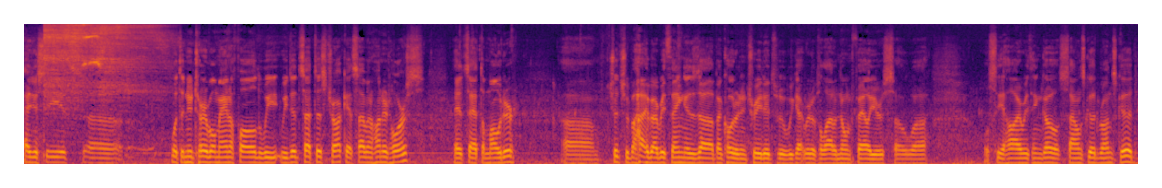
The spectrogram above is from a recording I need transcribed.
As you see, it's uh, with the new turbo manifold. We, we did set this truck at 700 horse. It's at the motor. Um, should survive. Everything has uh, been coated and treated. So we got rid of a lot of known failures. So uh, we'll see how everything goes. Sounds good, runs good.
